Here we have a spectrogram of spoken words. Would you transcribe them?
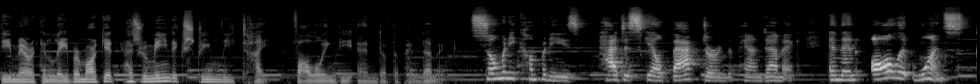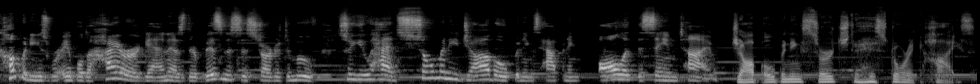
The American labor market has remained extremely tight following the end of the pandemic. So many companies had to scale back during the pandemic. And then all at once, companies were able to hire again as their businesses started to move. So you had so many job openings happening all at the same time. Job openings surged to historic highs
